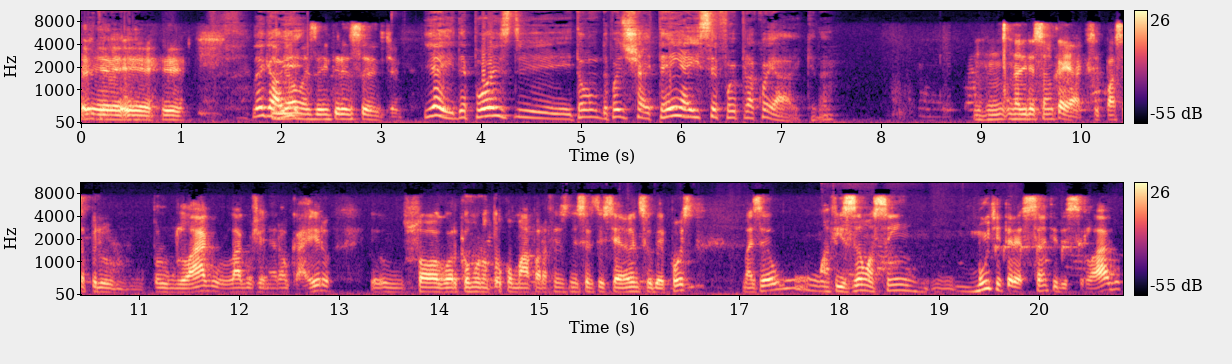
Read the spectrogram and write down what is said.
é, é, é. Legal. Não, e, mas é interessante. E aí, depois de. Então, depois de Chaitén, aí você foi para Coiaque, né? Uhum, na direção Caiaque. Você passa pelo, por um lago, Lago General Carreiro. Eu só agora, como não estou com o mapa na frente, não sei se é antes ou depois, mas é uma visão assim muito interessante desse lago.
